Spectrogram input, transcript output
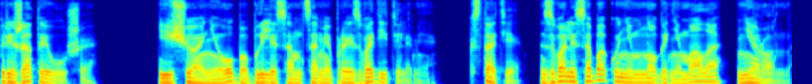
прижатые уши. Еще они оба были самцами-производителями. Кстати, звали собаку ни много ни мало Нерон.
